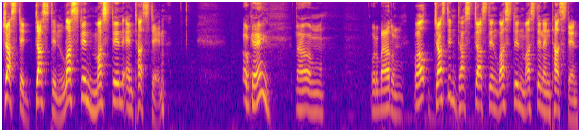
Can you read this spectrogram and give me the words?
Justin, Dustin, Lustin, Mustin, and Tustin. Okay. Um, what about them? Well, Justin, Dust, Dustin, Lustin, Mustin, and Tustin.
